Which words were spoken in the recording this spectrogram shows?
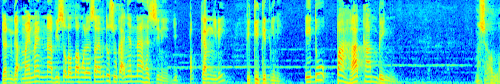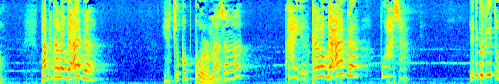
Dan nggak main-main Nabi Shallallahu Alaihi Wasallam itu sukanya nahas ini, dipegang ini, digigit ini. Itu paha kambing. Masya Allah. Tapi kalau nggak ada, ya cukup kurma sama air. Kalau nggak ada, puasa. Jadi begitu.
